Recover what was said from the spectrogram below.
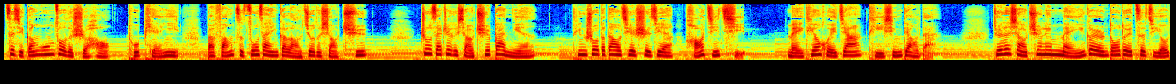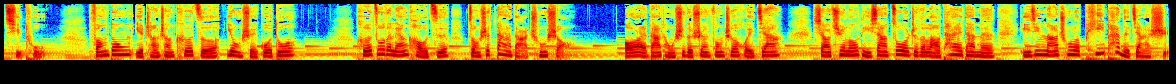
自己刚工作的时候。图便宜，把房子租在一个老旧的小区，住在这个小区半年，听说的盗窃事件好几起，每天回家提心吊胆，觉得小区里每一个人都对自己有企图，房东也常常苛责用水过多，合租的两口子总是大打出手，偶尔搭同事的顺风车回家，小区楼底下坐着的老太太们已经拿出了批判的架势。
